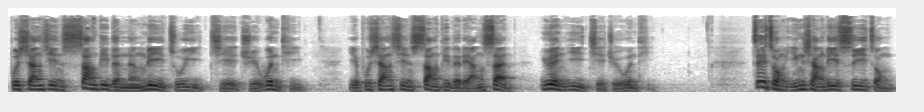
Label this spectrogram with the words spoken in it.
不相信上帝的能力足以解决问题，也不相信上帝的良善愿意解决问题。这种影响力是一种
